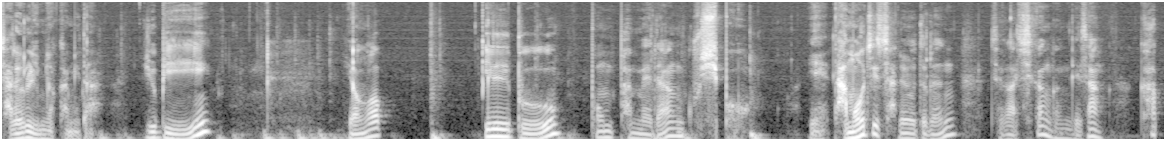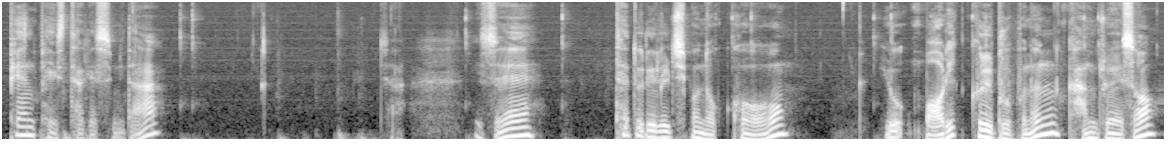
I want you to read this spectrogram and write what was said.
자료를 입력합니다. 유비 영업 일부 폰 판매량 95. 예, 나머지 자료들은 제가 시간 관계상 카피 앤 페이스트 하겠습니다. 자, 이제 테두리를 집어넣고 요 머리글 부분은 강조해서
